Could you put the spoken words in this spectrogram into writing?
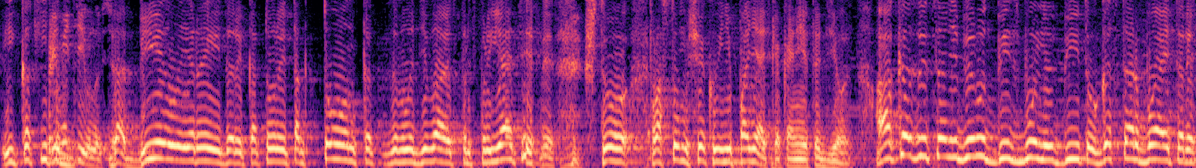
И какие-то Примитивно всё. Да, белые рейдеры, которые так тонко завладевают предприятиями, что простому человеку и не понять, как они это делают. А оказывается, они берут бейсбольную биту, гастарбайтеры,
